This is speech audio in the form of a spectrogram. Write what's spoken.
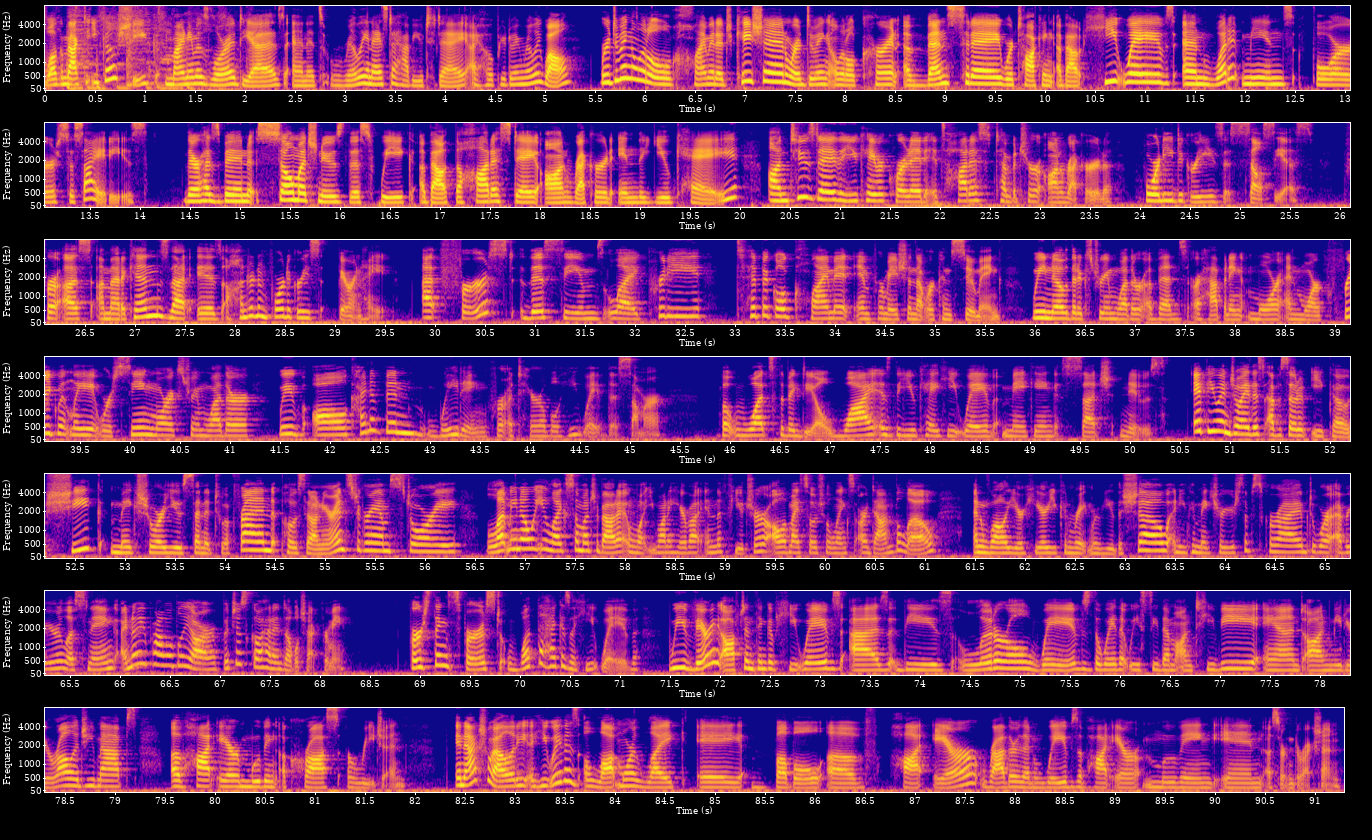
Welcome back to Eco Chic. My name is Laura Diaz, and it's really nice to have you today. I hope you're doing really well. We're doing a little climate education, we're doing a little current events today. We're talking about heat waves and what it means for societies. There has been so much news this week about the hottest day on record in the UK. On Tuesday, the UK recorded its hottest temperature on record 40 degrees Celsius. For us Americans, that is 104 degrees Fahrenheit. At first, this seems like pretty typical climate information that we're consuming. We know that extreme weather events are happening more and more frequently. We're seeing more extreme weather. We've all kind of been waiting for a terrible heat wave this summer. But what's the big deal? Why is the UK heat wave making such news? If you enjoy this episode of Eco Chic, make sure you send it to a friend, post it on your Instagram story. Let me know what you like so much about it and what you want to hear about in the future. All of my social links are down below. And while you're here, you can rate and review the show and you can make sure you're subscribed wherever you're listening. I know you probably are, but just go ahead and double check for me. First things first, what the heck is a heat wave? We very often think of heat waves as these literal waves, the way that we see them on TV and on meteorology maps of hot air moving across a region. In actuality, a heat wave is a lot more like a bubble of hot air rather than waves of hot air moving in a certain direction.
